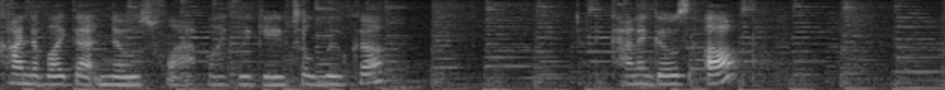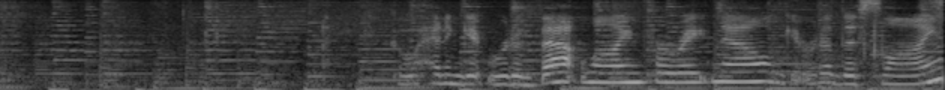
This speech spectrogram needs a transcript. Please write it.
kind of like that nose flap like we gave to Luca. It kind of goes up. Go ahead and get rid of that line for right now get rid of this line.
